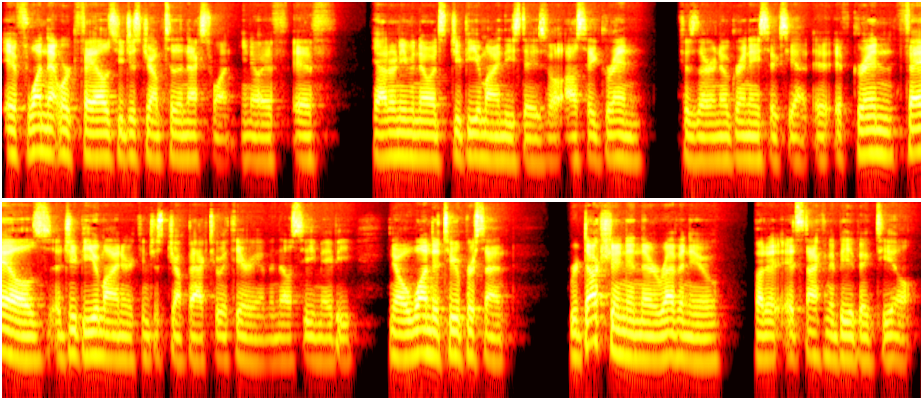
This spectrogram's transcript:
if one network fails, you just jump to the next one. You know, if, if, yeah, I don't even know what's GPU mine these days. Well, I'll say Grin because there are no Grin ASICs yet. If Grin fails, a GPU miner can just jump back to Ethereum and they'll see maybe you know, a one to two percent reduction in their revenue, but it, it's not going to be a big deal.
